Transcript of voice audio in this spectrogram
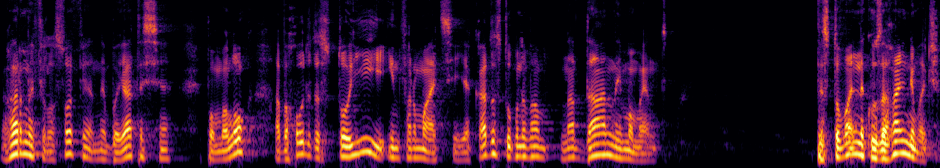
Гарна філософія не боятися помилок, а виходити з тієї інформації, яка доступна вам на даний момент. Тестувальник-узагальнювач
